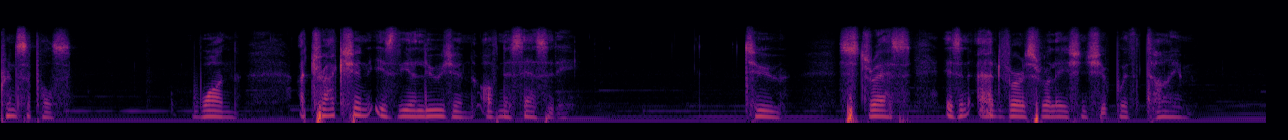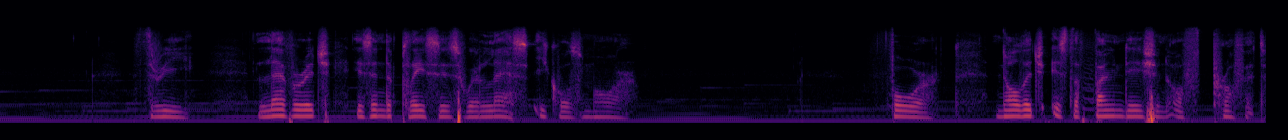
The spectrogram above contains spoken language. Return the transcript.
Principles 1. Attraction is the illusion of necessity. 2. Stress is an adverse relationship with time. 3. Leverage is in the places where less equals more. 4. Knowledge is the foundation of profit.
